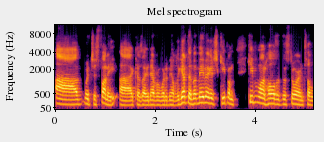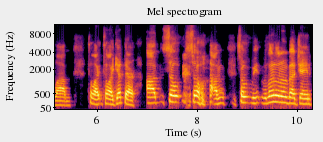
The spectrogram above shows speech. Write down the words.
uh, which is funny because uh, I never would have been able to get them. But maybe I should keep them keep them on hold at the store until um till I till I get there. Uh, so so um so we, we learned a little bit about Jane,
